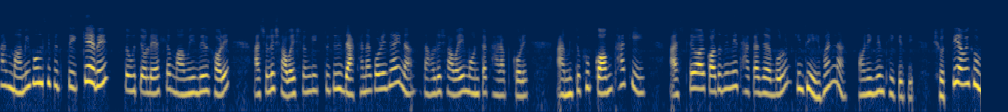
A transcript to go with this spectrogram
আর মামি বলছে, ভেতর থেকে কে রে? তো চলে আসলাম মামিদের ঘরে। আসলে সবার সঙ্গে একটু যদি দেখা না করে যায় না, তাহলে সবাই মনটা খারাপ করে। আমি তো খুব কম থাকি, আসলেও আর কতদিনই থাকা যায় বলুন? কিন্তু এবার না অনেক দিন থেকেছি। সত্যি আমি খুব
